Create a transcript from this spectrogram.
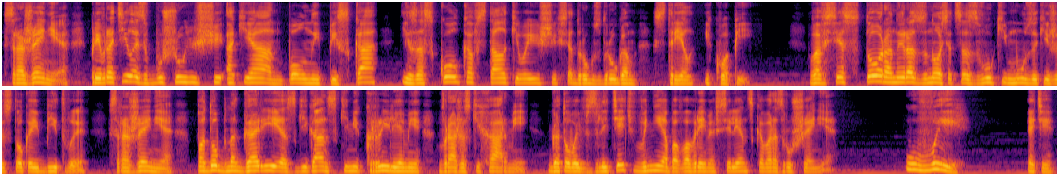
Сражение превратилось в бушующий океан, полный песка из осколков сталкивающихся друг с другом стрел и копий. Во все стороны разносятся звуки музыки жестокой битвы. Сражение подобно горе с гигантскими крыльями вражеских армий, готовой взлететь в небо во время вселенского разрушения. Увы, эти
